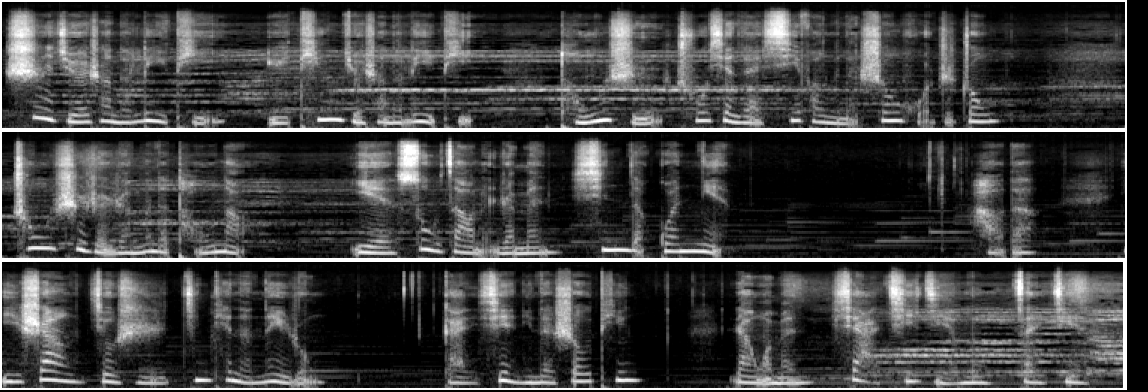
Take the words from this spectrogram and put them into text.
视觉上的立体与听觉上的立体。同时出现在西方人的生活之中，充斥着人们的头脑，也塑造了人们新的观念。好的，以上就是今天的内容，感谢您的收听，让我们下期节目再见。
